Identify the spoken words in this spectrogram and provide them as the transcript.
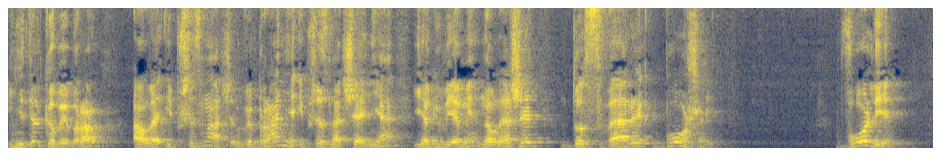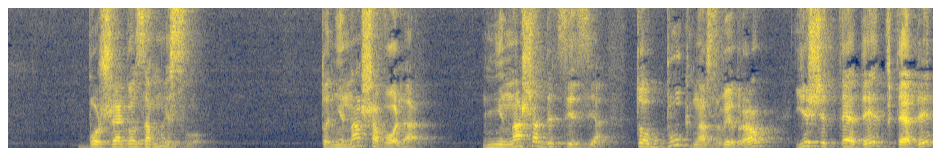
i nie tylko wybrał, ale i przeznaczył. Wybranie i przeznaczenie, jak wiemy, należy do sfery Bożej, woli Bożego zamysłu. To nie nasza wola, nie nasza decyzja. To Bóg nas wybrał jeszcze wtedy, wtedy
